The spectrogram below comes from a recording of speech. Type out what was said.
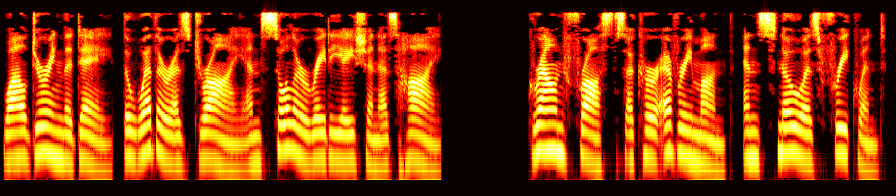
while during the day, the weather is dry and solar radiation is high. Ground frosts occur every month, and snow is frequent.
